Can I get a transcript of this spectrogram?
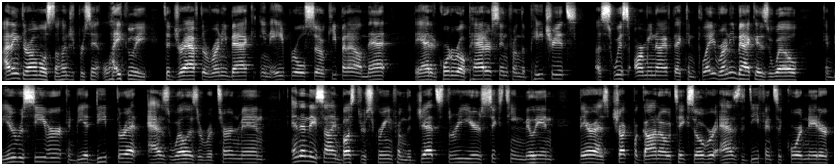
I think they're almost 100% likely to draft a running back in April. So keep an eye on that. They added Cordarrelle Patterson from the Patriots a Swiss Army knife that can play running back as well, can be a receiver, can be a deep threat as well as a return man. And then they signed Buster Skrine from the Jets, three years, 16 million. There as Chuck Pagano takes over as the defensive coordinator.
